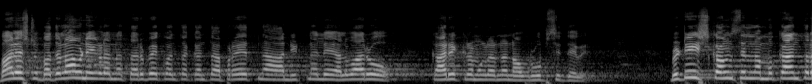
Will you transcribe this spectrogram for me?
ಭಾಳಷ್ಟು ಬದಲಾವಣೆಗಳನ್ನು ತರಬೇಕು ಅಂತಕ್ಕಂಥ ಪ್ರಯತ್ನ ಆ ನಿಟ್ಟಿನಲ್ಲಿ ಹಲವಾರು ಕಾರ್ಯಕ್ರಮಗಳನ್ನು ನಾವು ರೂಪಿಸಿದ್ದೇವೆ. ಬ್ರಿಟಿಷ್ ಕೌನ್ಸಿಲ್ನ ಮುಖಾಂತರ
